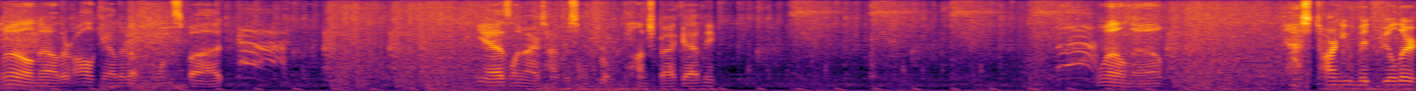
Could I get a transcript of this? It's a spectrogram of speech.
Well, now they're all gathered up in one spot. Yeah, it's only a matter of time for someone to throw a punch back at me. Well, now. Gosh darn you, midfielder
